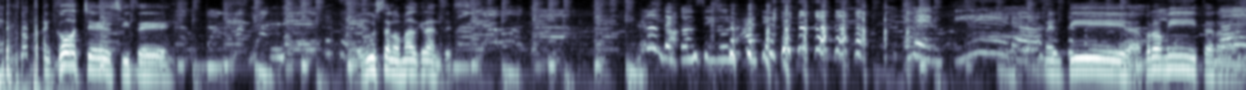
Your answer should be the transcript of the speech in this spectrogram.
te compran coches y te, te gustan los más grandes. ¿Dónde consigo un Mentira. Mentira, bromita, No caso.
